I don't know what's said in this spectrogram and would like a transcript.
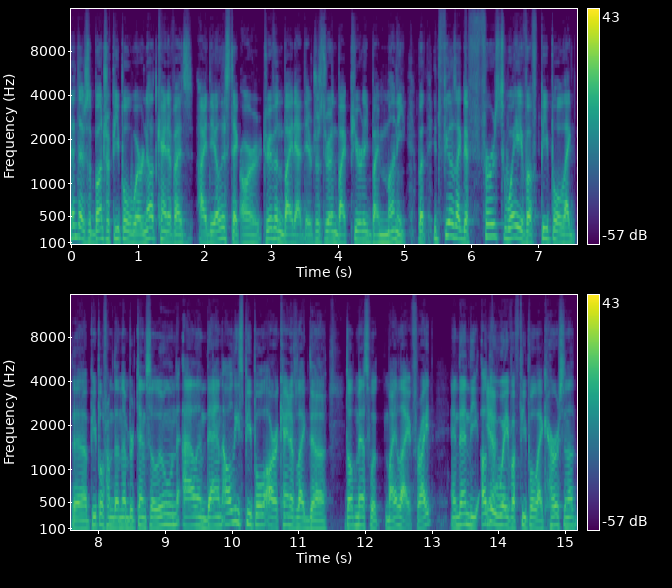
then there's a bunch of people who are not kind of as idealistic or driven by that. They're just driven by purely by money. But it feels like the first wave of people like the people from the number 10 saloon alan dan all these people are kind of like the don't mess with my life right? And then the other yeah. wave of people like Hearst and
